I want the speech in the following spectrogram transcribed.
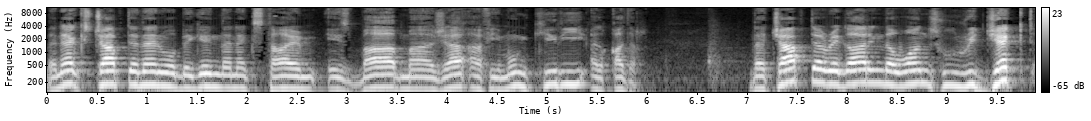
The next chapter then will begin the next time is Bab Ma Ja'a Fi Munkiri Al Qadr. The chapter regarding the ones who reject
